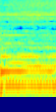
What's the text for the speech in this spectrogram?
Música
